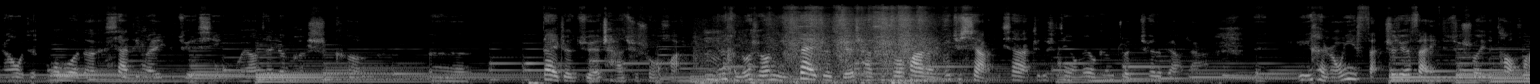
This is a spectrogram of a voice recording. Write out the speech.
然后我就默默地下定了一个决心，我要在任何时刻，呃，带着觉察去说话。因为嗯很多时候你带着觉察去说话呢，你会去想一下这个事情有没有更准确的表达。嗯，你很容易反直觉反应就去说一个套话，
